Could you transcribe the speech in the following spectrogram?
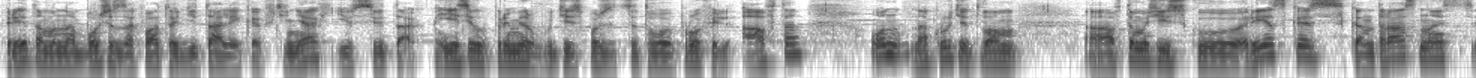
при этом она больше захватывает деталей как в тенях и в цветах. Если вы, к примеру, будете использовать цветовой профиль авто, он накрутит вам автоматическую резкость, контрастность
